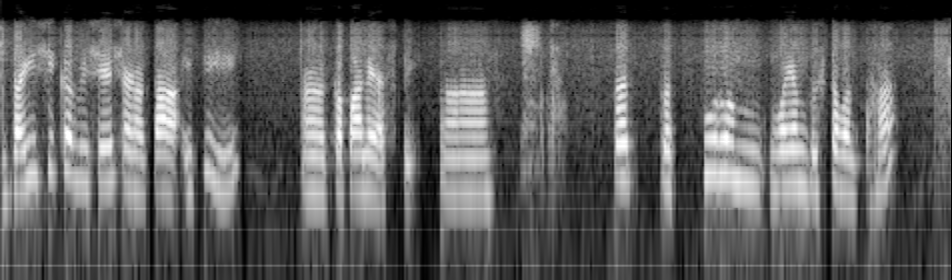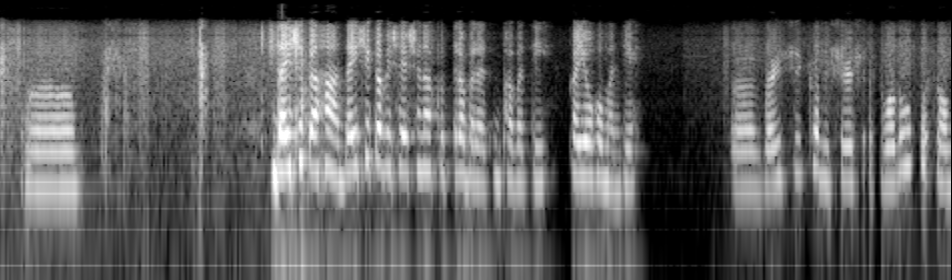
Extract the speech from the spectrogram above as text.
दैशिकविशेषणता इति कपाले अस्ति। तत् पूर्वं वयं दृष्टवन्तः। दैशिकः, दैशिकविशेषण कुत्र भवति? कयोः मध्ये? दैशिकविशेष स्वरूपसं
